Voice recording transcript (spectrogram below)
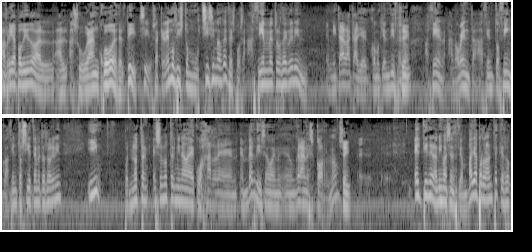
habría podido al, al- a su gran juego desde el tee. Sí, o sea, que le hemos visto muchísimas veces, pues a 100 metros de green, en mitad de la calle, como quien dice, Sí. ¿no? A 100, a 90, a 105, a 107 metros de green, y pues no eso no terminaba de cuajarle en, en verdis o en, en un gran score, ¿no? Sí, Él tiene la misma sensación. Vaya por delante, que es lo-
